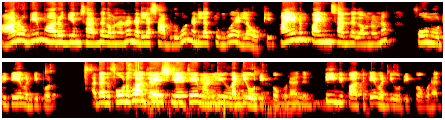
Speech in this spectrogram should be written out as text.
ஆரோக்கியம் ஆரோக்கியம் சார்ந்த கவனம்னா நல்லா சாப்பிடுவோம் நல்லா தூங்குவோம் எல்லாம் ஓகே பயணம் பயணம் சார்ந்த கவனம்னா ஃபோன் ஓட்டிகிட்டே வண்டி போடும். அதாவது ஃபோனு காதுல வச்சுட்டே வண்டி வண்டி ஓட்டு- ஓட்டிட்டு போக கூடாது. ம். டிவி பார்த்துட்டே வண்டி ஓட்டிட்டு போக கூடாது.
